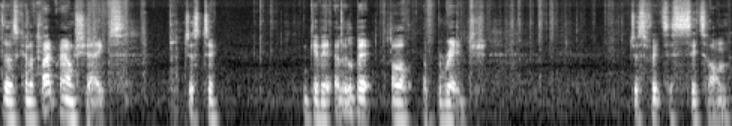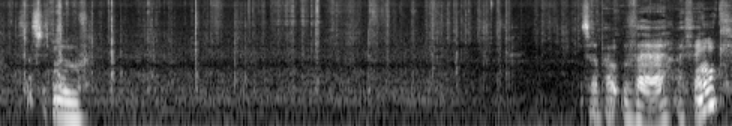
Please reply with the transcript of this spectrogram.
those kind of background shapes just to give it a little bit of a bridge just for it to sit on. So let's just move so about there I think.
